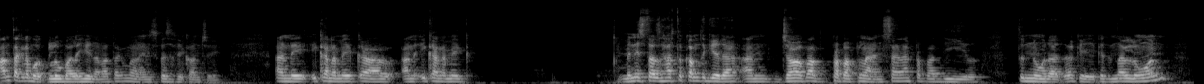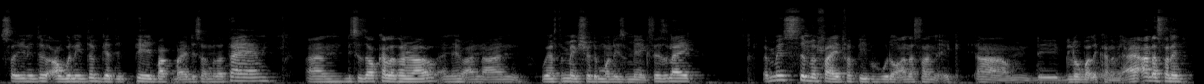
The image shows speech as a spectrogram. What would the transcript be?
I'm talking about globally here, I'm not talking about any specific country. And the economic uh, and economic ministers have to come together and draw up a proper plan, sign a proper deal to know that okay, you're getting a loan, so you need to, uh, we need to get it paid back by this amount of time, and this is our collateral, and and, and we have to make sure the money is. So it's like, let me simplify it for people who don't understand um the global economy. I understand it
